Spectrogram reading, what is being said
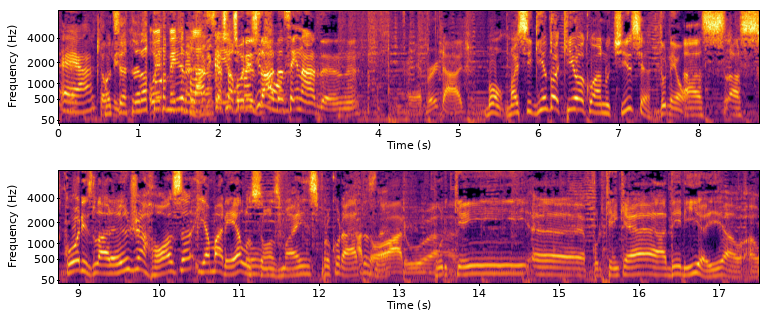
É. Tão Pode ser até na O efeito torneira. né? plástico. Fica a gente saborizada imaginou. sem nada, né? É verdade. Bom, mas seguindo aqui ó, com a notícia Do neon. As, as cores laranja, rosa e amarelo são as mais procuradas, Adoro. né? Por quem, é, por quem quer aderir aí ao, ao-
